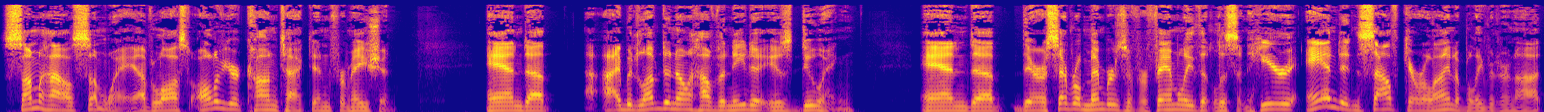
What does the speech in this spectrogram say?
somehow, some way, I've lost all of your contact information. And uh, I would love to know how Vanita is doing. And uh, there are several members of her family that listen here and in South Carolina, believe it or not.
